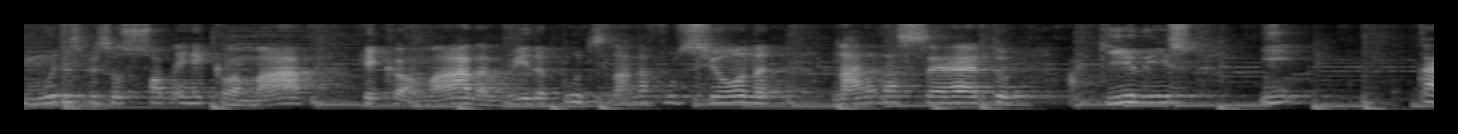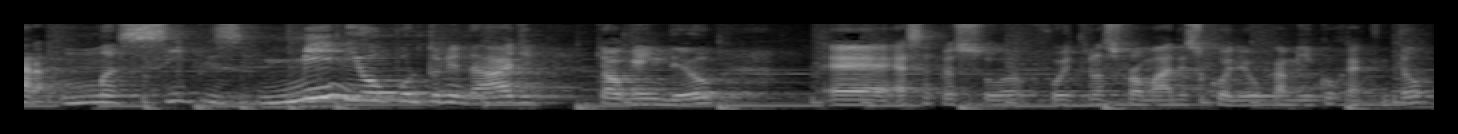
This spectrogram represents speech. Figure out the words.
Muitas pessoas só vêm reclamar, reclamar da vida, putz, nada funciona, nada dá certo, aquilo e isso. E, cara, uma simples mini oportunidade que alguém deu é, essa pessoa foi transformada e escolheu o caminho correto. Então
